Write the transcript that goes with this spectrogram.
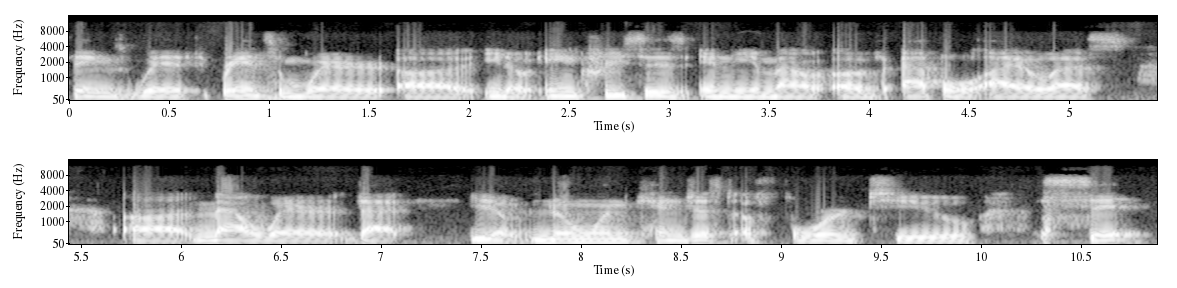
things with ransomware, uh, you know, increases in the amount of Apple iOS uh, malware that you know no one can just afford to sit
